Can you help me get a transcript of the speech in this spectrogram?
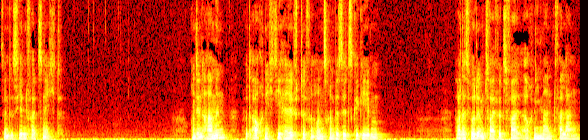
sind es jedenfalls nicht. Und den Armen wird auch nicht die Hälfte von unserem Besitz gegeben. Aber das würde im Zweifelsfall auch niemand verlangen.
